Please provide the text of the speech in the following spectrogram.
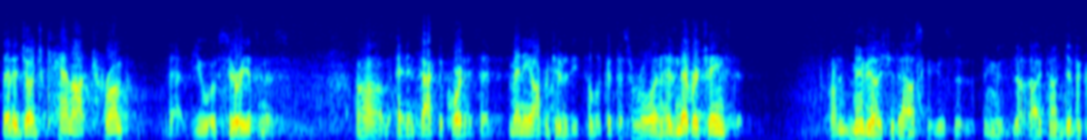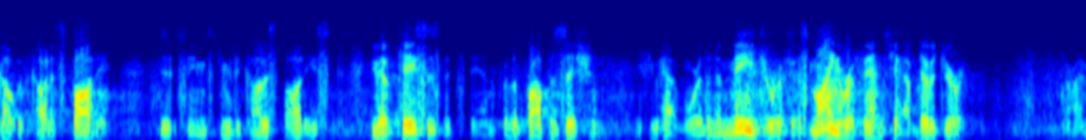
that a judge cannot trump that view of seriousness. Uh, and in fact, the court has had many opportunities to look at this rule and has never changed it. Uh-huh. Maybe I should ask you, because the thing that I find difficult with Codispoti is it seems to me that Codispoti, you have cases that stand for the proposition if you have more than a major offense, minor offense, you have to have a jury. All right?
